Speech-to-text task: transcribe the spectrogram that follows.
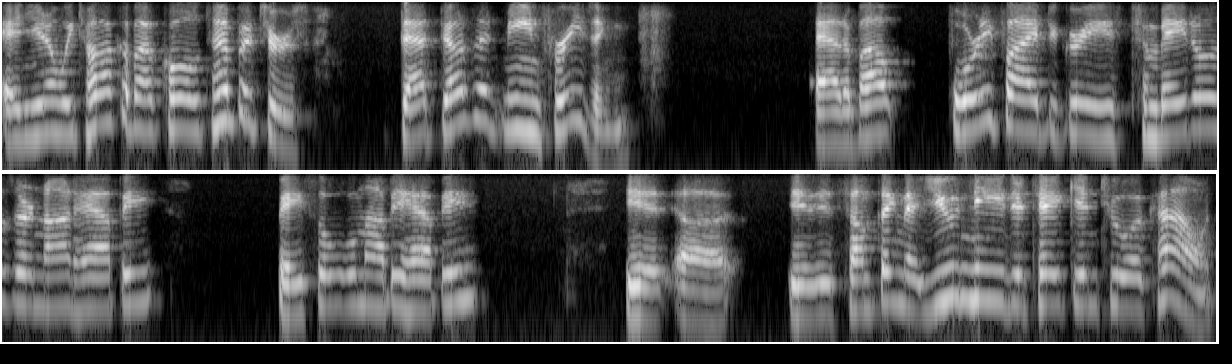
And you know, we talk about cold temperatures. That doesn't mean freezing. At about 45 degrees, tomatoes are not happy. Basil will not be happy. It, uh, it is something that you need to take into account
